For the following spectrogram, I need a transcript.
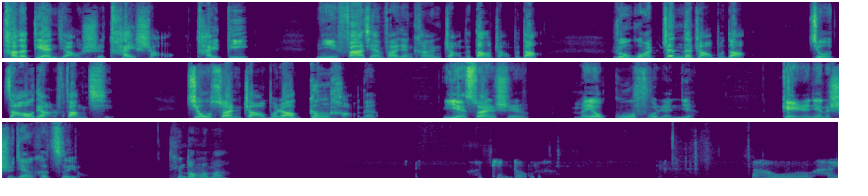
他的垫脚石太少太低，你发现发现看看找得到找不到？如果真的找不到，就早点放弃。就算找不着更好的，也算是没有辜负人家，给人家的时间和自由。听懂了吗？我听懂了。然后我还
